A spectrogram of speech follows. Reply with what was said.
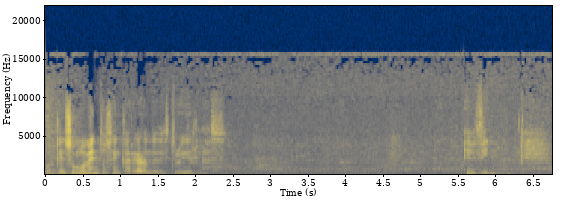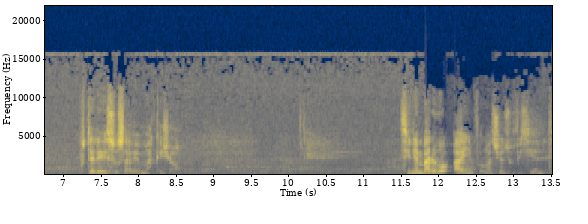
Porque en su momento se encargaron de destruirlas. En fin, usted de eso sabe más que yo. Sin embargo, hay información suficiente.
